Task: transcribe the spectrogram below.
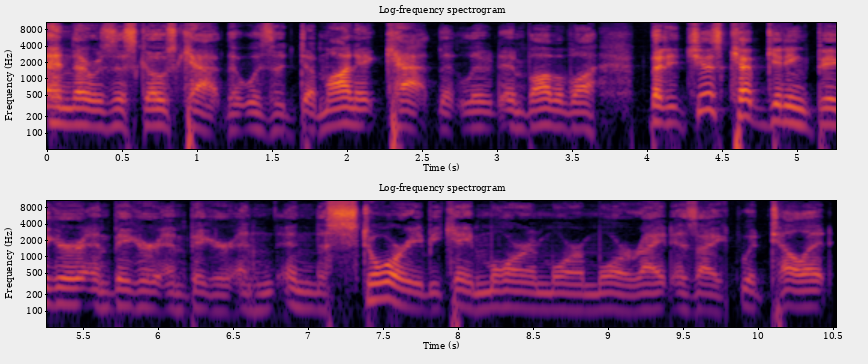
and there was this ghost cat that was a demonic cat that lived and blah blah blah but it just kept getting bigger and bigger and bigger and and the story became more and more and more right as i would tell it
